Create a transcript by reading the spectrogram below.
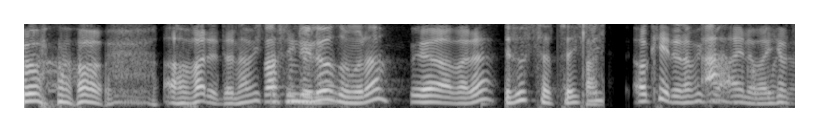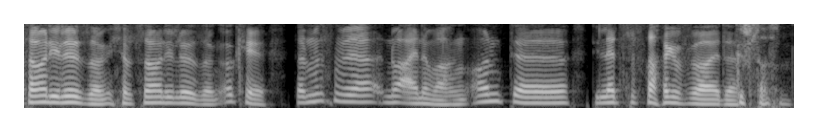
Aber warte, dann habe ich War doch schon die Lösung, oder? Ja, warte. Es ist tatsächlich Okay, dann habe ich nur Ah, eine, oh weil ich mein habe zweimal die Lösung. Ich habe zweimal die Lösung. Okay, dann müssen wir nur eine machen. Und äh, die letzte Frage für heute. geschlossen.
